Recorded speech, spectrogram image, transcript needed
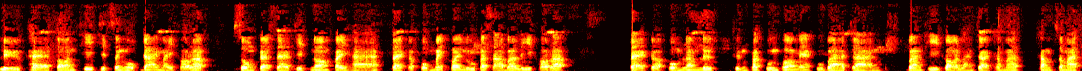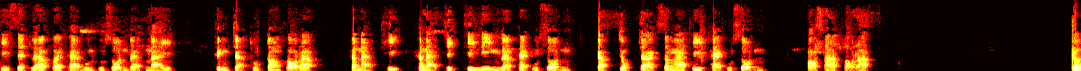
หรือแผ่ตอนที่จิตสงบได้ไหมขอรับ ส่งกระแสจิตน้อมไปหา แต่กระผมไม่ค่อยรู้ภาษาบาลีขอรับ แต่กระผมลำลึกถึงพระคุณพ่อแม่ครูบาอาจารย์ บางทีก็หลังจากธรรมทำสมาธิเสร็จแล้วค่อยแผ่บุญกุศลแบบไหน ถึงจะถูกต้องขอรับ ขณะที่ขณะจิตที่นิ่งแล้วแผ่กุศลกับจบจากสมาธิแผ่กุศล ขอทราบขอรับ ก็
